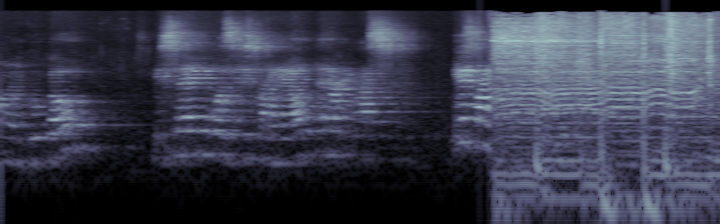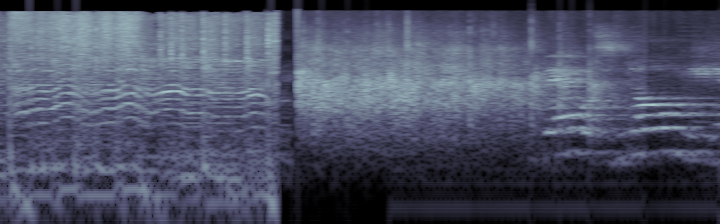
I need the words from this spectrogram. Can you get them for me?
On Google, his name was Ismael, and I asked, Ismael. There was no meeting.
